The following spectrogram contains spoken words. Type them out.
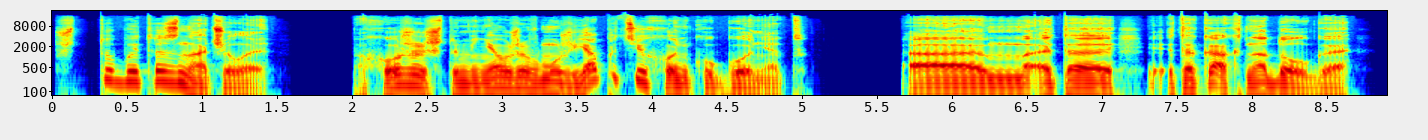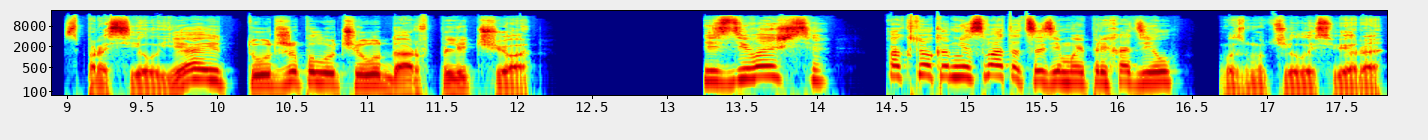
Что бы это значило? Похоже, что меня уже в мужья потихоньку гонят». «А это... это как надолго?» — спросил я и тут же получил удар в плечо. «Издеваешься? А кто ко мне свататься зимой приходил?» — возмутилась Вера.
